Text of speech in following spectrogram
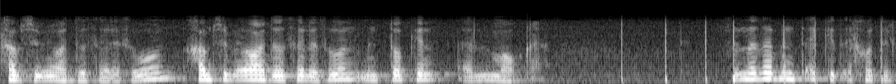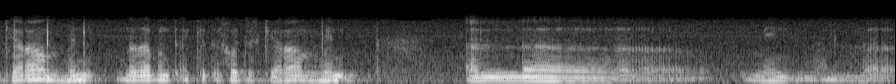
531 531 من token الموقع. نذهب نتأكد إخوتي الكرام من نذهب نتأكد إخوتي الكرام من ال من ال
